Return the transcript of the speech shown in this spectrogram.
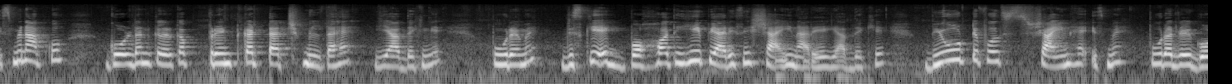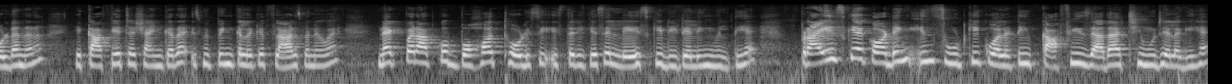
इसमें ना आपको गोल्डन कलर का प्रिंट का टच मिलता है। ये आप देखेंगे पूरे में, जिसकी एक बहुत ही प्यारी सी शाइन आ रही है। ये आप देखिए। ब्यूटीफुल शाइन है इसमें। पूरा जो ये गोल्डन है ना, ये काफ़ी अच्छा शाइन कर रहा है। इसमें पिंक कलर के फ्लावर्स बने हुए हैं। नेक पर आपको बहुत थोड़ी सी इस तरीके से लेस की डिटेलिंग मिलती है। प्राइस के अकॉर्डिंग इन सूट की क्वालिटी काफ़ी ज़्यादा अच्छी मुझे लगी है।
